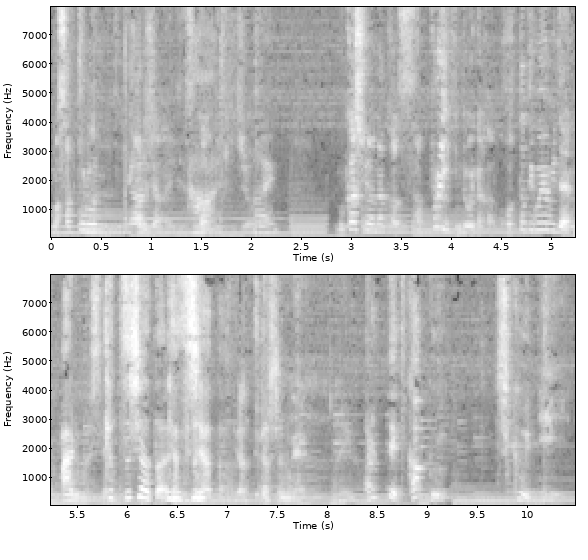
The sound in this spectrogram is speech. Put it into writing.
まあ、札幌にあるじゃないですか、はい。劇場、はい。昔はなんか札幌駅のとこになんか掘ったて小屋みたいなのありましたよキャッツシアター。キャッツシアター。やってましたよねあれって各地区に、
